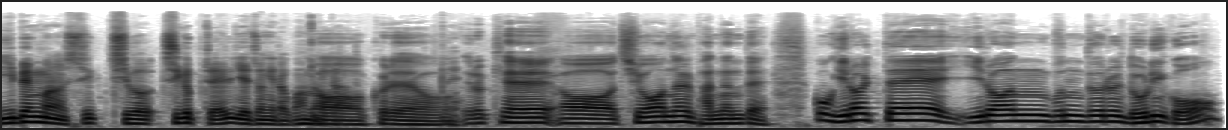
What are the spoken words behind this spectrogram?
200만 원씩 지급- 지급될 예정이라고 합니다. 어, 그래요. 네. 이렇게 어, 지원 을 받는데 꼭 이럴 때 이런 분들을 노리고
